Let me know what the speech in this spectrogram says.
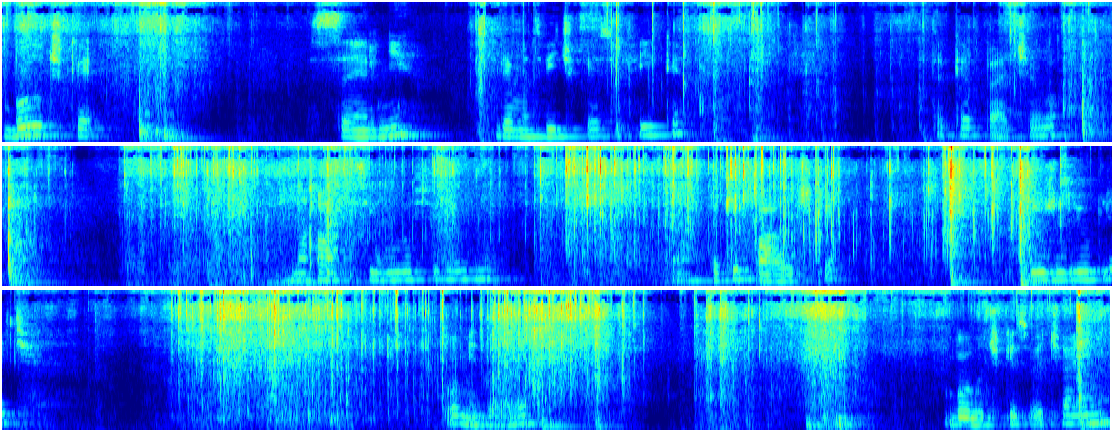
Булочки сирні для Матвійчика і Софійки. Таке печиво. На акції було сьогодні. Так, такі палички. Дуже люблять. Помідори. Булочки звичайні.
